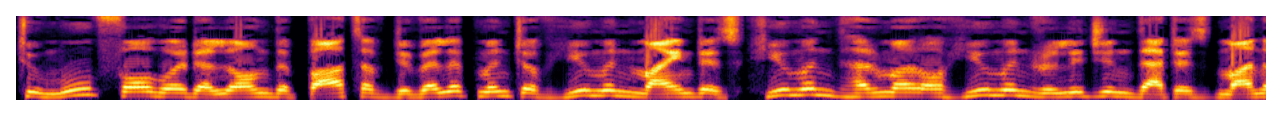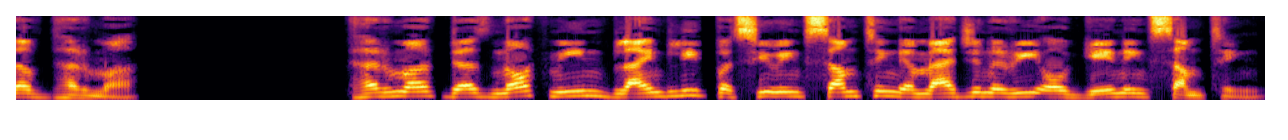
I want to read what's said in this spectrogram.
To move forward along the path of development of human mind is human dharma or human religion that is manav dharma. Dharma does not mean blindly pursuing something imaginary or gaining something.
